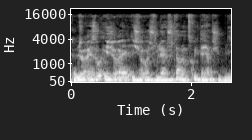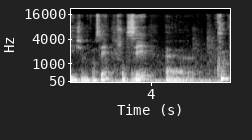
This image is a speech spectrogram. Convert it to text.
Comme Le réseau, et je voulais ajouter un autre truc d'ailleurs, j'ai oublié que j'en ai pensé, c'est euh, coupe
